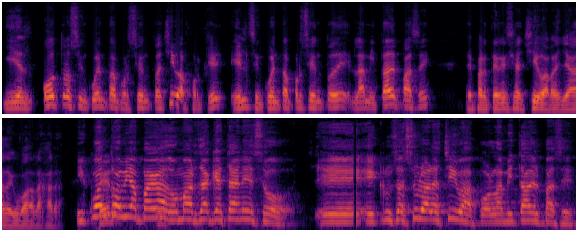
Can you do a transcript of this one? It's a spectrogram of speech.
y el otro 50% a Chivas, porque el 50% de la mitad de pase le pertenece a Chivas Rayada de Guadalajara. ¿Y cuánto había pagado, Omar, ya que está en eso, eh, el Cruz Azul a las Chivas por la mitad del pase?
